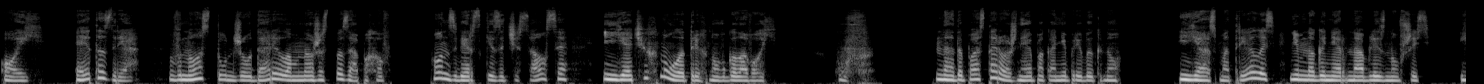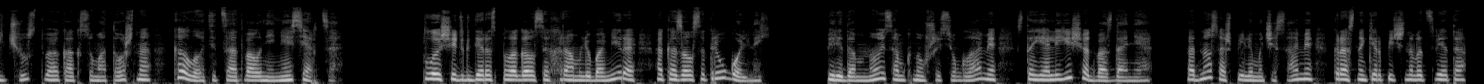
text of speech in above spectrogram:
Ой, это зря. В нос тут же ударило множество запахов. Он зверски зачесался, и я чихнула, тряхнув головой. Уф. Надо поосторожнее, пока не привыкну. И я осмотрелась, немного нервно облизнувшись, и чувствуя, как суматошно колотится от волнения сердце. Площадь, где располагался храм Любомира, оказался треугольной. Передо мной, сомкнувшись углами, стояли еще два здания. Одно со шпилем и часами красно-кирпичного цвета,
